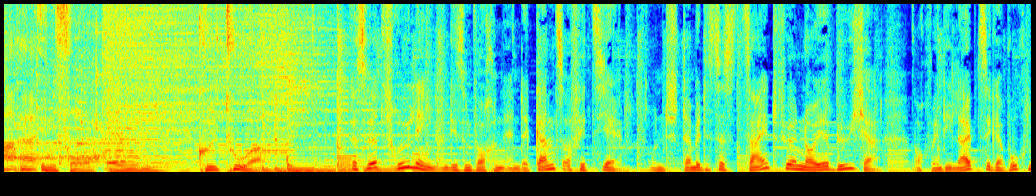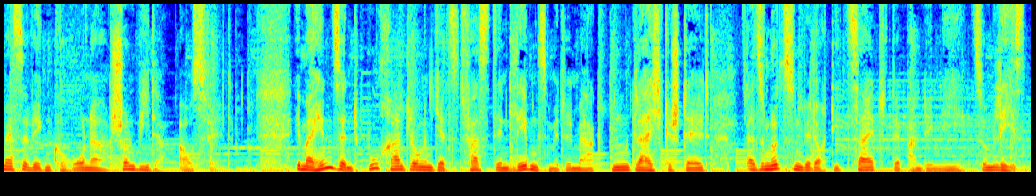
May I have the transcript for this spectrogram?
HR Info. Kultur. Es wird Frühling an diesem Wochenende, ganz offiziell. Und damit ist es Zeit für neue Bücher, auch wenn die Leipziger Buchmesse wegen Corona schon wieder ausfällt. Immerhin sind Buchhandlungen jetzt fast den Lebensmittelmärkten gleichgestellt, also nutzen wir doch die Zeit der Pandemie zum Lesen.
